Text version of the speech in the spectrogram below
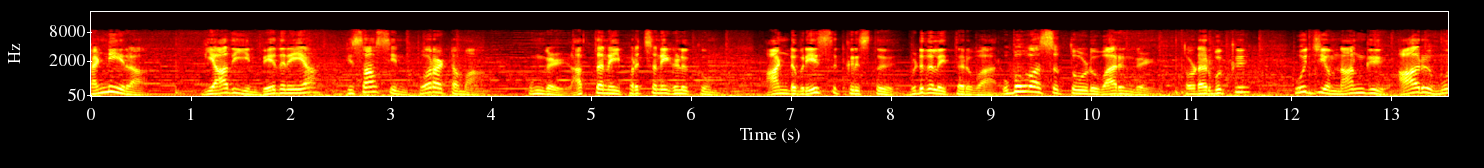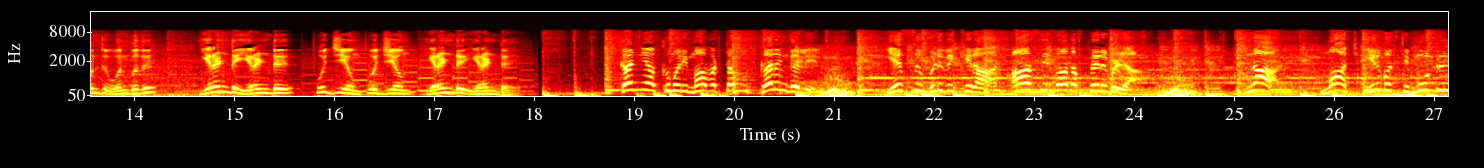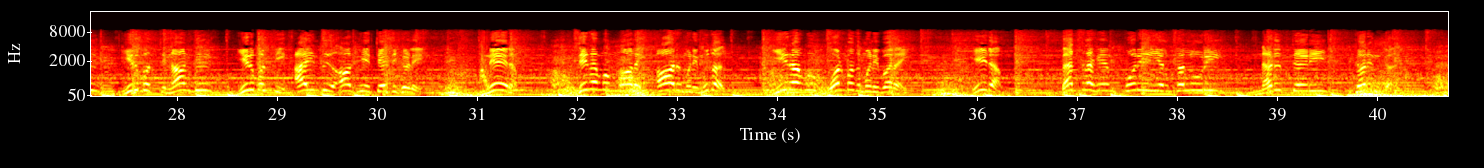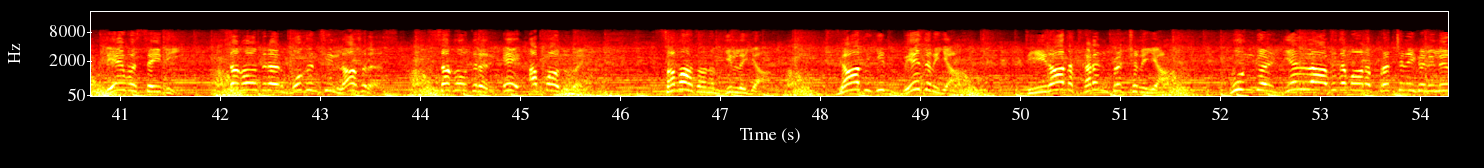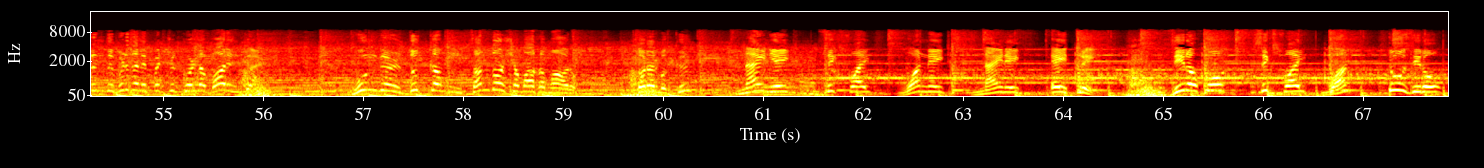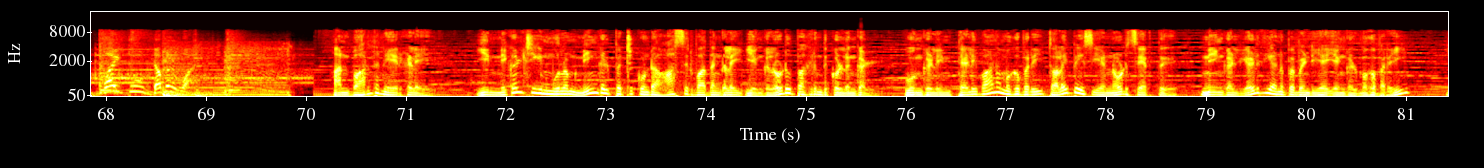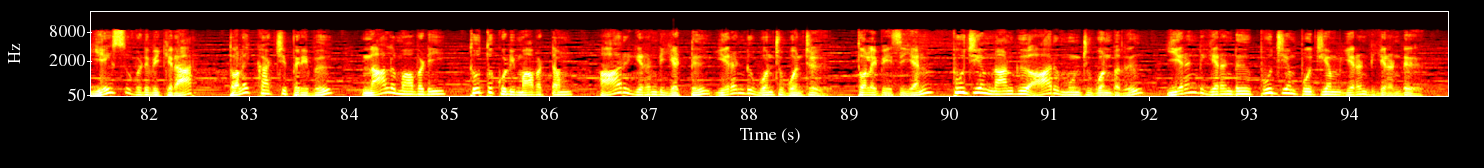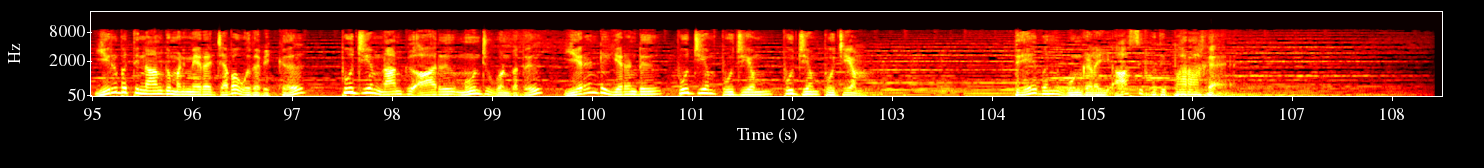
கண்ணீரா? வியாதியின் வேதனையா? பிசாசின் போராட்டமா? உங்கள் அத்தனை பிரச்சனைகளுக்கும் ஆண்டவர் இயேசு கிறிஸ்து விடுதலை தருவார். உபவாசத்தோடு வாருங்கள். தொடர்புக்கு பூஜ்ஜியம் நான்கு ஆறு மூன்று ஒன்பது இரண்டு இரண்டு பூஜ்ஜியம் பூஜ்ஜியம் இரண்டு இரண்டு. கன்னியாகுமரி மாவட்டம் கருங்கலில். இயேசு விடுவிக்கிறார் ஆசீர்வாத பெருவிழா. நாள் மார்ச் இருபத்தி மூன்று இருபத்தி நான்கு இருபத்தி ஐந்து ஆகிய தேதிகளில். நேரம் தினமும் மாலை ஆறு மணி முதல் இரவு ஒன்பது மணி வரை. இடம் பெத்லஹேம் பொறியியல் கல்லூரி நடுத்தேரி கருங்கல். தேவ செய்தி சகோதரர் மோகன்சி லாசரஸ் சகோதரர் ஏ அப்பாதுரை. சமாதானம் இல்லையா? வியாதியின் வேதனையா தீராத கடன் பிரச்சனையா உங்கள் எல்லா விதமான பிரச்சனைகளிலிருந்து விடுதலை பெற்றுக் கொள்ள வாருங்கள். உங்கள் துக்கம் சந்தோஷமாக மாறும். தொடர்புக்கு nine eight six five one eight nine eight eight three. Zero four six five one two zero five two double one. அன்பார்ந்த நேயர்களே இந்நிகழ்ச்சியின் மூலம் நீங்கள் பெற்றுக்கொண்ட ஆசிர்வாதங்களை எங்களோடு பகிர்ந்து கொள்ளுங்கள். உங்களின் தெளிவான முகவரி தொலைபேசி எண்ணோடு சேர்த்து நீங்கள் எழுதி அனுப்ப வேண்டிய எங்கள் முகவரி இயேசு விடுவிக்கிறார் தொலைக்காட்சி பிரிவு நாலு மாவடி தூத்துக்குடி மாவட்டம் ஆறு இரண்டு எட்டு இரண்டு ஒன்று ஒன்று. தொலைபேசி எண் பூஜ்ஜியம் நான்கு ஆறு மூன்று ஒன்பது இரண்டு இரண்டு பூஜ்ஜியம் பூஜ்ஜியம் இரண்டு இரண்டு. இருபத்தி நான்கு மணி நேர ஜப உதவிக்கு பூஜ்ஜியம் நான்கு ஆறு மூன்று ஒன்பது இரண்டு இரண்டு பூஜ்ஜியம் பூஜ்ஜியம் பூஜ்ஜியம் பூஜ்ஜியம். தேவன் உங்களை ஆசிர்வதிப்பாராக.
